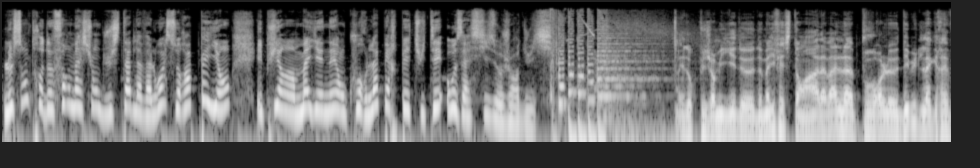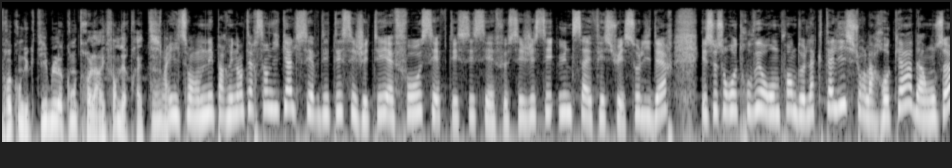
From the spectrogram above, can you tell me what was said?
Le centre de formation du Stade Lavallois sera payant. Et puis un Mayennais en cours la perpétuité aux assises aujourd'hui. Et donc plusieurs milliers de, de manifestants hein, à Laval pour le début de la grève reconductible contre la réforme des retraites. Ils sont emmenés par une intersyndicale CFDT, CGT, FO, CFTC, CFE, CGC, UNSA, FSU et Solidaire et se sont retrouvés au rond-point de Lactalis sur la Rocade à 11h.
